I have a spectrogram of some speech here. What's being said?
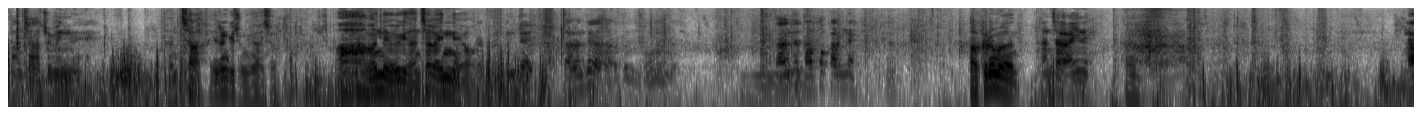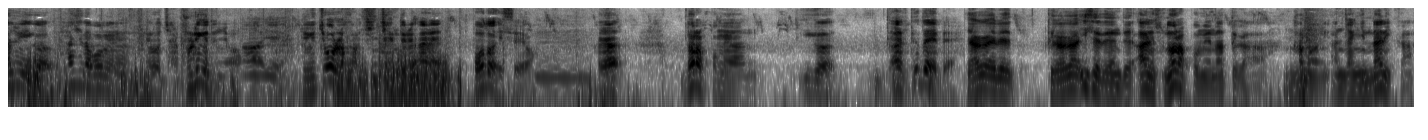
단차가 좀 있네. 단차 이런 게 중요하죠 아 맞네요 여기 단차가 있네요 근데 다른 데가 다르든지 보는 거죠. 다른 데 다 똑같네. 아 그러면 단차가 아니네. 아. 나중에 이거 하시다 보면 이거 잘 풀리거든요. 아, 예. 이거 쪼 올라가면 진짜 힘들어요. 안에 보도가 있어요. 음. 야, 놀아보면 이거 안에 뜯어야 돼. 야가 이래 들어가 있어야 되는데 안에서 놀아보면 나뜨가 가면 안 잠긴다니까.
